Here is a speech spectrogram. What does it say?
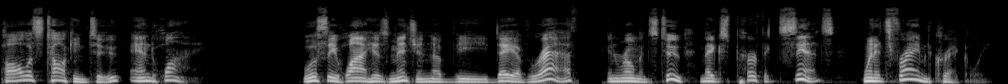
Paul was talking to and why. We'll see why his mention of the day of wrath in Romans 2 makes perfect sense when it's framed correctly.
